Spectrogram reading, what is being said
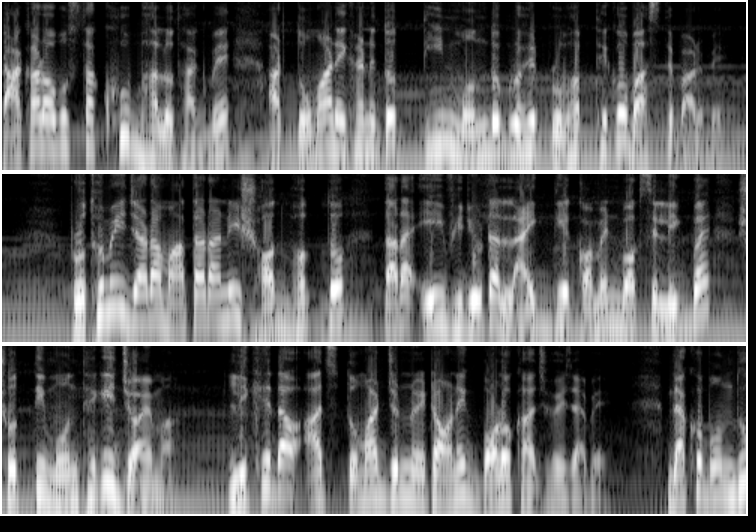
টাকার অবস্থা খুব ভালো থাকবে, আর তোমার এখানে তো তিন মন্দ গ্রহের প্রভাব থেকেও বাঁচতে পারবে। প্রথমেই যারা মাতা রানীর সৎভক্ত তারা এই ভিডিওটা লাইক দিয়ে কমেন্ট বক্সে লিখবে, সত্যি মন থেকেই জয় মা। লিখে দাও, আজ তোমার জন্য এটা অনেক বড় কাজ হয়ে যাবে। দেখো বন্ধু,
